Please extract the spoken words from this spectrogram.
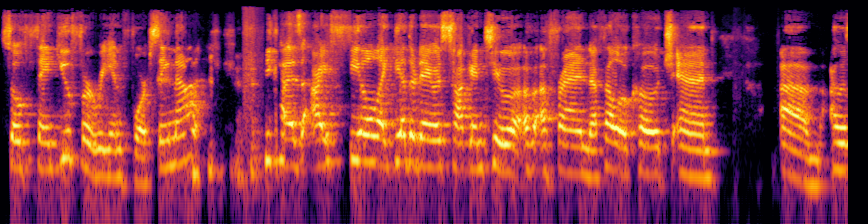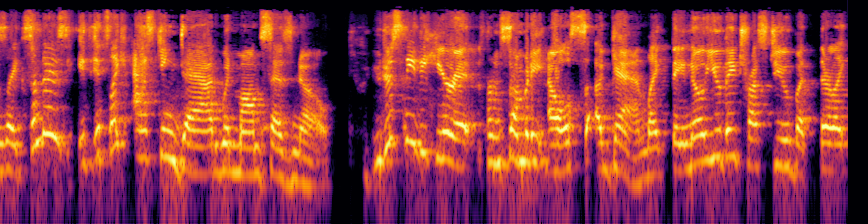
So thank you for reinforcing that because i feel like the other day i was talking to a, a friend a fellow coach and um, i was like sometimes it, it's like asking dad when mom says no. You just need to hear it from somebody else again. Like they know you they trust you but they're like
